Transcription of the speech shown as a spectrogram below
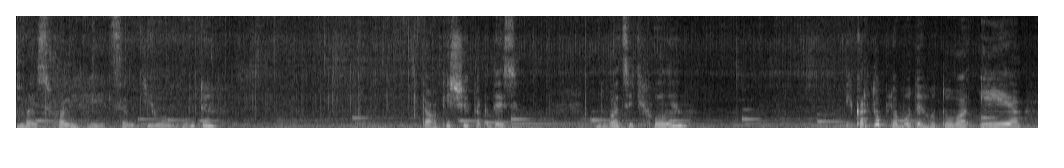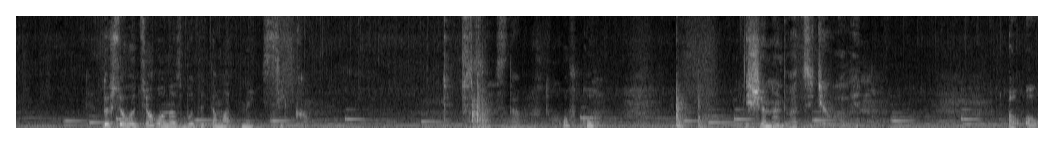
без фольги це діло буде. Так, і ще так десь 20 хвилин. І картопля буде готова. І до всього цього у нас буде томатний сік. Ставлю в духовку. І ще на 20 хвилин. Оу-оу.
